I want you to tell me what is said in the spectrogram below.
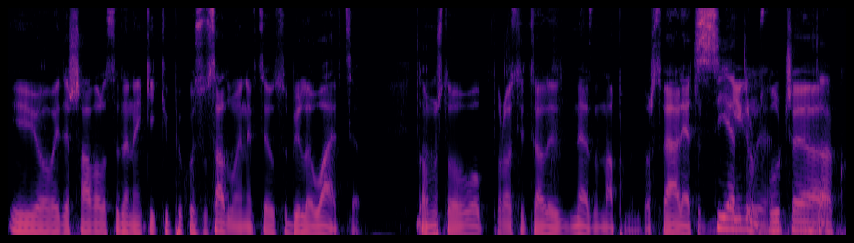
i ovaj, dešavalo se da neke ekipe koje su sad u NFC-u su bile u AFC-u. Ono što oprostite, ali ne znam na pamet baš sve, ali eto, Seattle igrom je. slučaja Tako.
